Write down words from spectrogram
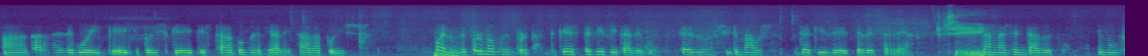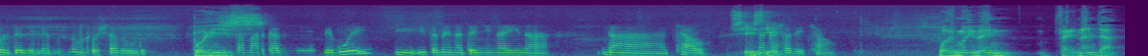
A carne de buey que pois que, que está comercializada pois bueno, de forma moi importante, que é específica de Buey, é duns irmãos daqui de, de Becerrea. Sí. Están asentados en, un Monforte de Lemos, non Rosa Douro. Pois esta marca de, de buey e, e tamén a teñen aí na na Chao, sí, na sí. casa de Chao. Pois moi ben, Fernanda,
